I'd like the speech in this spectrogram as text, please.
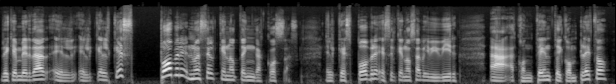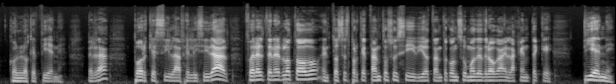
de que en verdad el, el, el que es pobre no es el que no tenga cosas, el que es pobre es el que no sabe vivir uh, contento y completo con lo que tiene, ¿verdad? Porque si la felicidad fuera el tenerlo todo, entonces ¿por qué tanto suicidio, tanto consumo de droga en la gente que tiene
